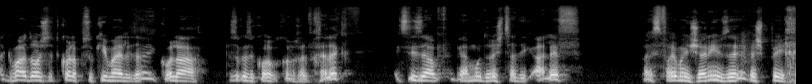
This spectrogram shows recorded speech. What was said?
הגמרא דורשת את כל הפסוקים האלה, כל הפסוק הזה, כל, כל אחד וחלק, אצלי זה בעמוד רצ"א, בספרים הישנים זה רפ"ח.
